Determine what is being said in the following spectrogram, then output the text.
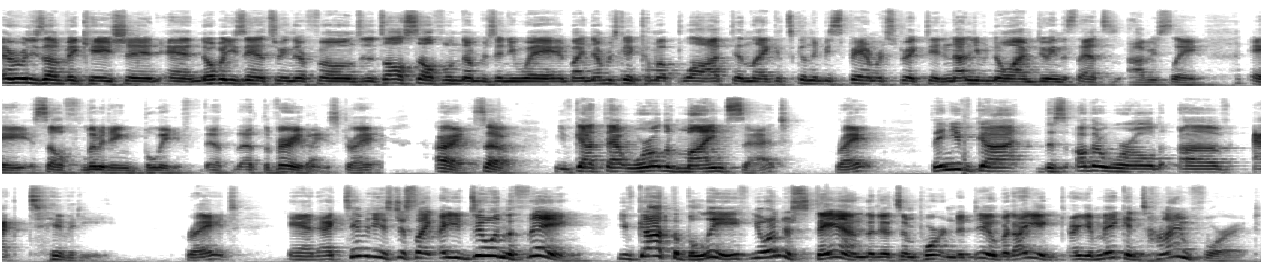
everybody's on vacation and nobody's answering their phones and it's all cell phone numbers anyway, and my number's gonna come up blocked and like it's gonna be spam restricted, and I don't even know why I'm doing this. That's obviously a self-limiting belief at, at the very least, right? All right, so you've got that world of mindset, right? Then you've got this other world of activity, right? And activity is just like, are you doing the thing? You've got the belief, you understand that it's important to do, but are you are you making time for it?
